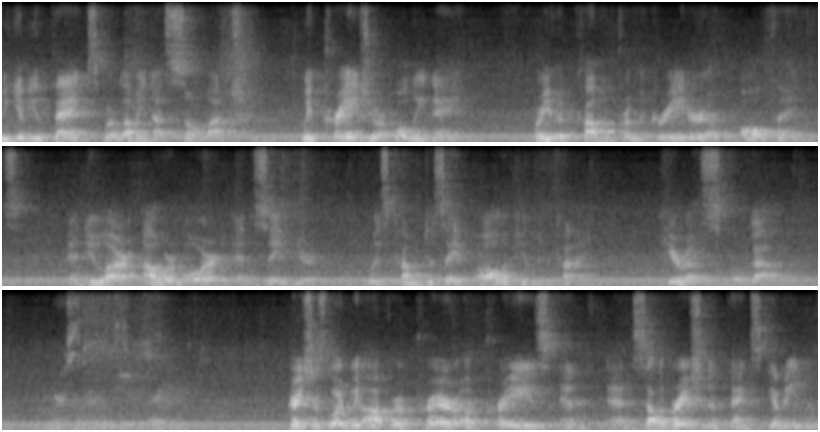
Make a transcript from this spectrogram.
We give you thanks for loving us so much. We praise your holy name, for you have come from the Creator of all things, and you are our Lord and Savior, who has come to save all of humankind. Hear us, O God. Gracious Lord, we offer a prayer of praise and, and celebration and thanksgiving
